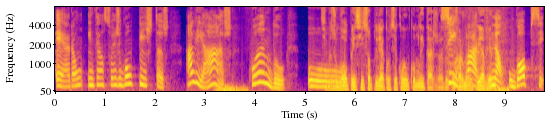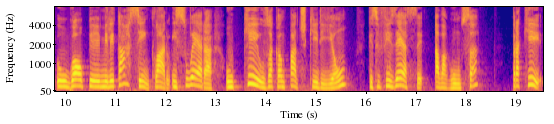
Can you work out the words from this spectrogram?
eram intenções golpistas. Aliás, quando o... Sim, mas o golpe em si só poderia acontecer com, com militares. De sim, outra forma, claro. não podia haver. Não, o golpe, o golpe militar, sim, claro. Isso era o que os acampados queriam que se fizesse a bagunça para que,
